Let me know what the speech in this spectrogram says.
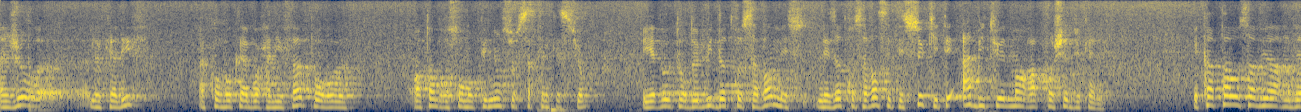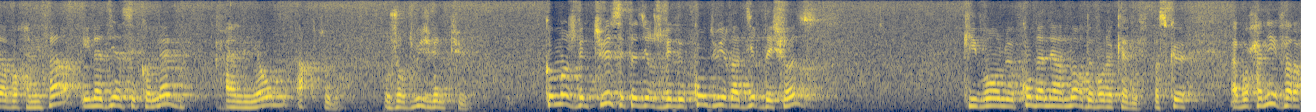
un jour euh, le calife a convoqué Abu Hanifa pour euh, entendre son opinion sur certaines questions. Il y avait autour de lui d'autres savants, mais les autres savants c'était ceux qui étaient habituellement rapprochés du calife. Et quand Taous a vu arriver Abu Hanifa, il a dit à ses collègues Aujourd'hui je vais le tuer. Comment je vais le tuer? C'est-à-dire, je vais le conduire à dire des choses qui vont le condamner à mort devant le calife. Parce que Abu Hanifa,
